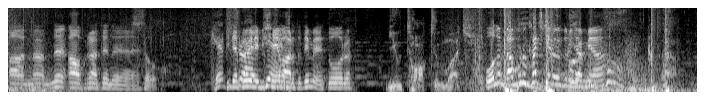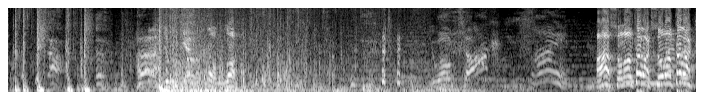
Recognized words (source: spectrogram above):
Ananı avradını. So, Bir de böyle bir şey vardı değil mi? Doğru. You talk too much. Oğlum ben bunu kaç kere öldüreceğim ya? Geldi. Allah. You won't talk? Fine. Aha sol alta bak sol alta bak.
